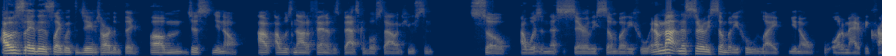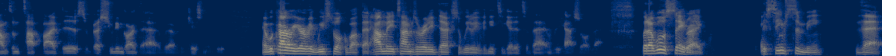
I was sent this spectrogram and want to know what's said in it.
I would say this like with the James Harden thing. Um, just, you know, I, I was not a fan of his basketball style in Houston. So I wasn't necessarily somebody who, and I'm not necessarily somebody who, like, you know, automatically crowns him top five this or best shooting guard that, or whatever the case may be. And with Kyrie Irving, we've spoke about that how many times already, Dex? So we don't even need to get into that and rehash all that. But I will say, right. like, it seems to me that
